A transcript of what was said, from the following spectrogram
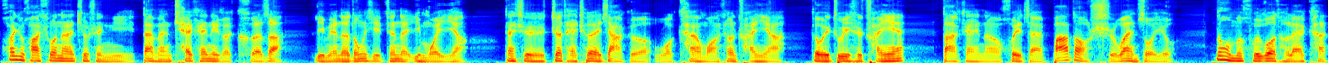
换句话说呢，就是你但凡拆开那个壳子。里面的东西真的一模一样，但是这台车的价格，我看网上传言啊，各位注意是传言，大概呢会在八到十万左右。那我们回过头来看，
